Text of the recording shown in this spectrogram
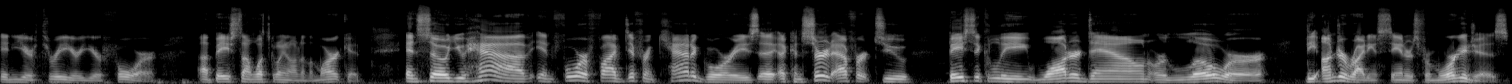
in year three or year four. Uh, based on what's going on in the market. And so you have in four or five different categories a, a concerted effort to basically water down or lower the underwriting standards for mortgages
